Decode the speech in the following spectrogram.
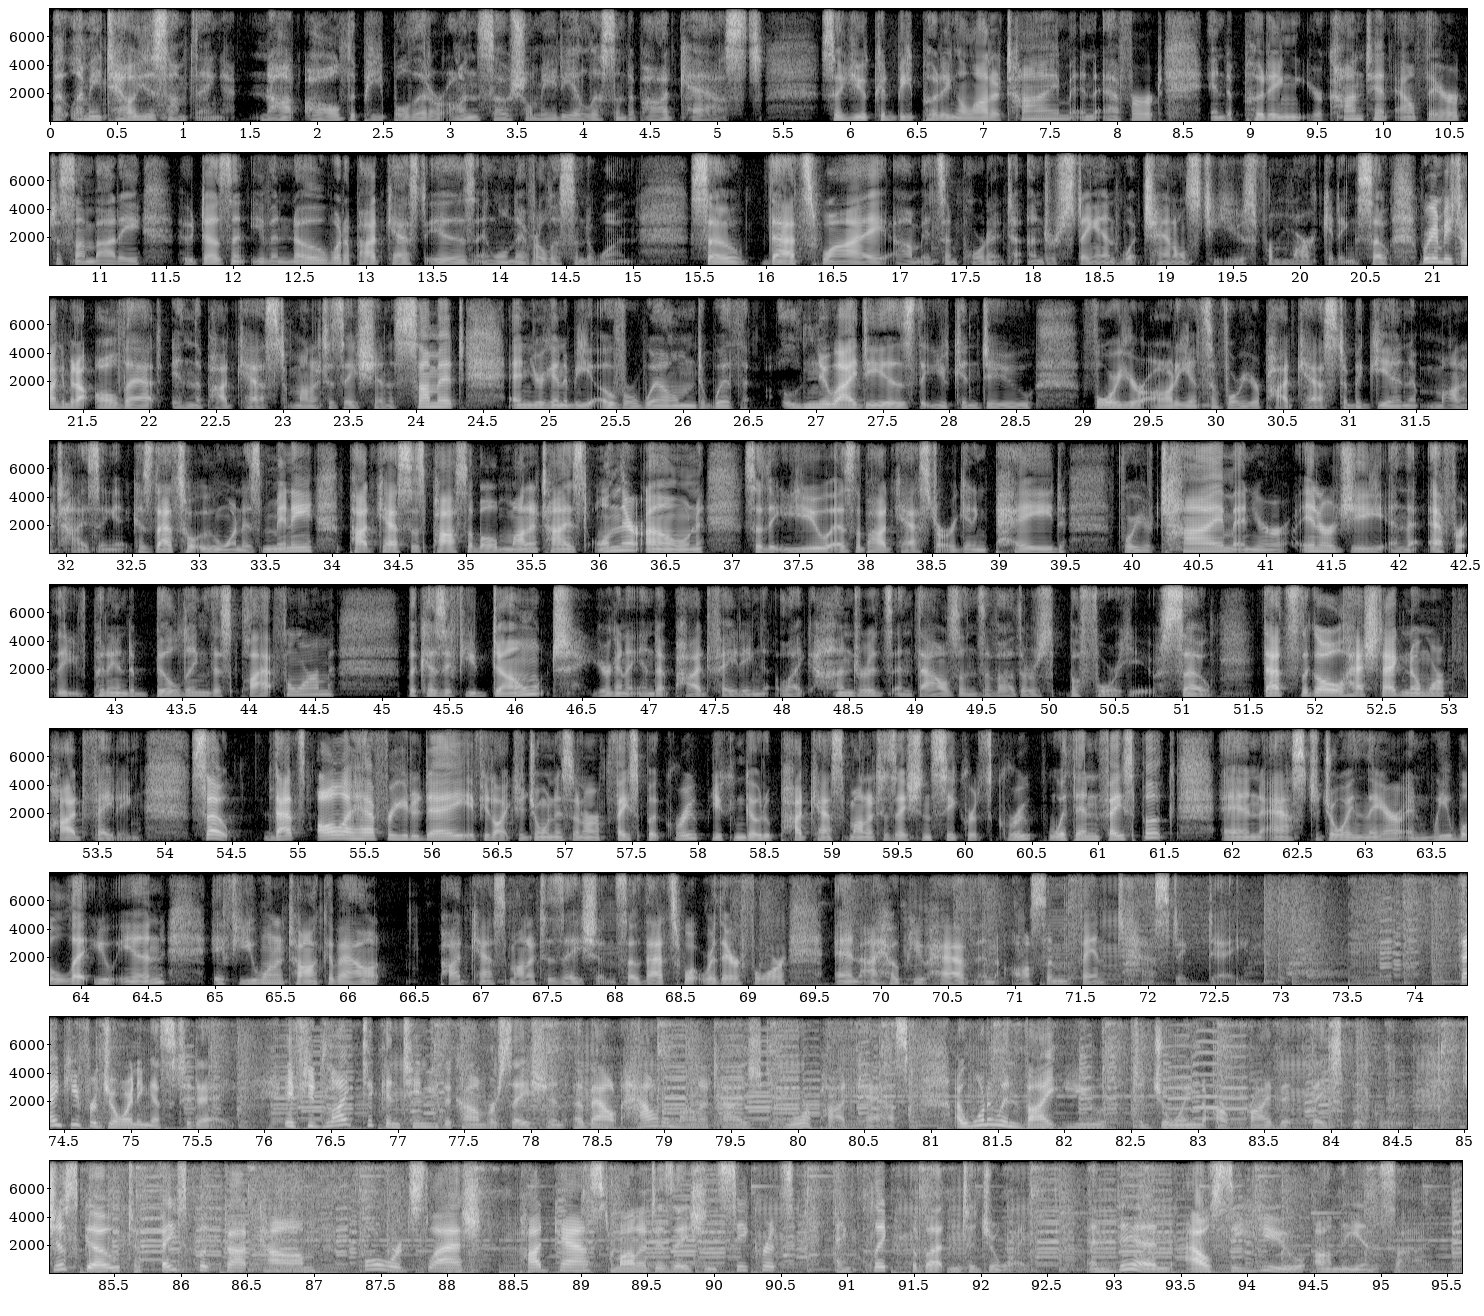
But let me tell you something not all the people that are on social media listen to podcasts. So you could be putting a lot of time and effort into putting your content out there to somebody who doesn't even know what a podcast is and will never listen to one. So that's why um, it's important to understand what channels to use for marketing. So we're going to be talking about all that in the podcast monetization summit, and you're going to be overwhelmed with new ideas that you can do for your audience and for your podcast to begin monetizing it because that's what we want as many podcasts as possible monetized on their own so that you as the podcaster are getting paid for your time and your energy and the effort that you've put into building this platform because if you don't, you're going to end up pod fading like hundreds and thousands of others before you. So that's the goal. Hashtag no more pod fading. So that's all I have for you today. If you'd like to join us in our Facebook group, you can go to Podcast Monetization Secrets group within Facebook and ask to join there, and we will let you in if you want to talk about podcast monetization. So that's what we're there for, and I hope you have an awesome, fantastic day. Thank you for joining us today. If you'd like to continue the conversation about how to monetize your podcast, I want to invite you to join our private Facebook group. Just go to facebook.com forward slash podcast monetization secrets and click the button to join. And then I'll see you on the inside.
